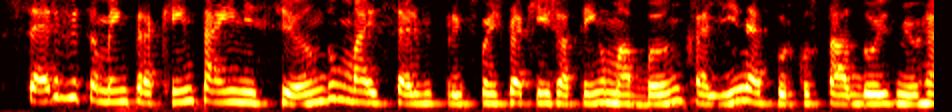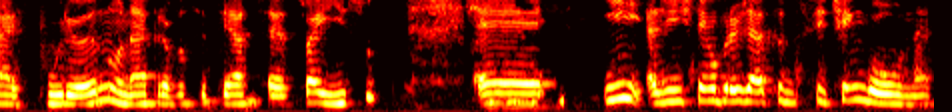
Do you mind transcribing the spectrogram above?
serve também para quem está iniciando, mas serve principalmente para quem já tem uma banca ali, né, por custar dois mil reais por ano, né, para você ter acesso a isso. É, e a gente tem o um projeto do City and Go, né?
